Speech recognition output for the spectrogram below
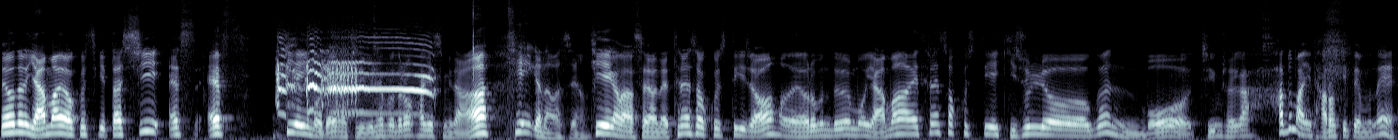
네, 오늘은 야마하 어쿠스틱 기타 CSF TA 모델 같이 리뷰를 해보도록 하겠습니다. TA가 나왔어요. TA가 나왔어요. 네, TransAcoustic이죠. 어, 네, 여러분들 뭐 야마하 TransAcoustic의 기술력은 뭐 지금 저희가 하도 많이 다뤘기 때문에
